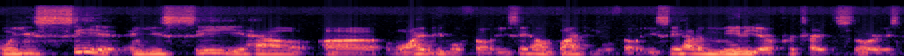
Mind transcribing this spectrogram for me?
when you see it and you see how uh, white people felt, you see how black people felt, you see how the media portrayed the stories,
